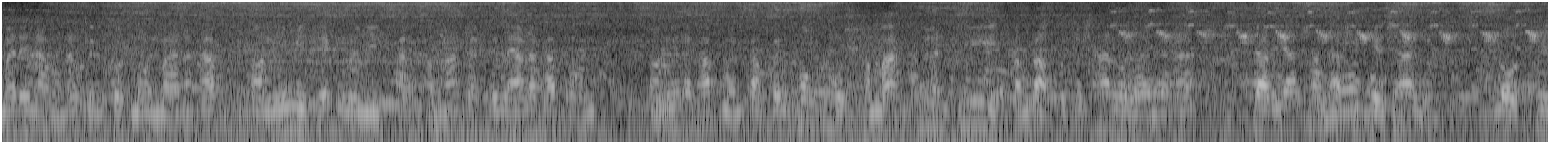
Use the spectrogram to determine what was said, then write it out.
ไม่ได้นำหนังสือสวดมนต์มานะครับ ตอนนี้มีเทคโนโลยีทางธรรมะเกิดขึ้นแล้วนะครับ ผมตอนนี้นะครับเหมือนกับเป็นห้องสมุดธรรมะเคลื่อนที่สำหรับทุกๆท่านเลยนะฮะจริยธรรมแอปพลิเคชันโหลดฟรี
